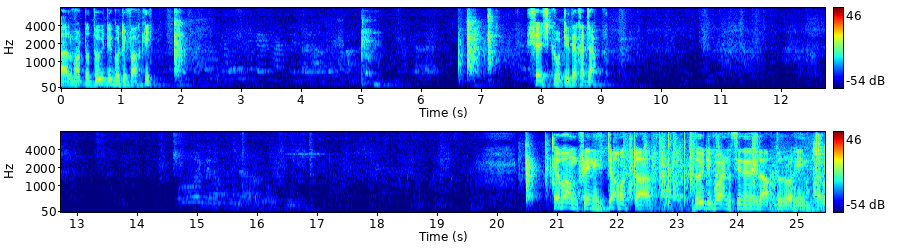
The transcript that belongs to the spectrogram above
আর মাত্র দুইটি গুটি বাকি। শেষ গুটি, দেখা যাক। এবং ফিনিশ, চমৎকার। দুইটি পয়েন্ট চিনে নিল আব্দুর রহিম, তাকে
